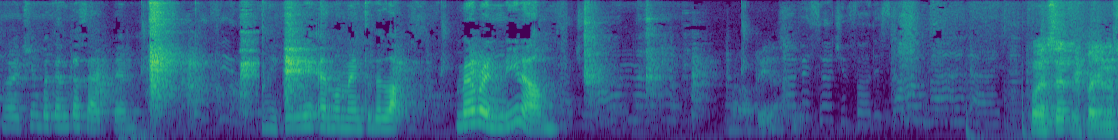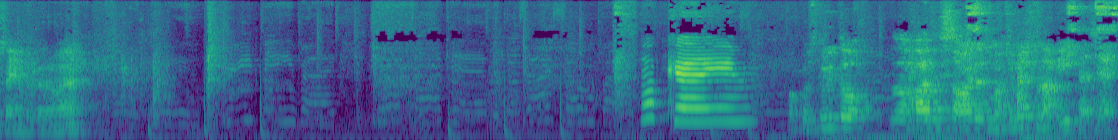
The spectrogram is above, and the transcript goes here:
Sono le 5.37. E quindi è il momento della merendina. Ma appena sì. Come al solito sbagliano sempre però, eh. Ok. Ho costruito la base solida, ma ci ho messo una vita, cioè.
